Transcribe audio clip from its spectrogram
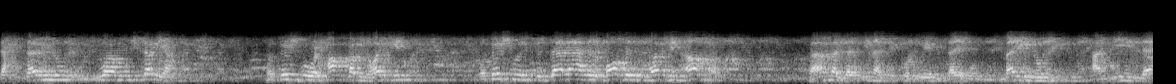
تحتمل وجوها مشتبهة فتشبه الحق من وجه وتشبه استدلال أهل الباطل من وجه آخر. فأما الذين في قلوبهم زيغ ميل عن دين الله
